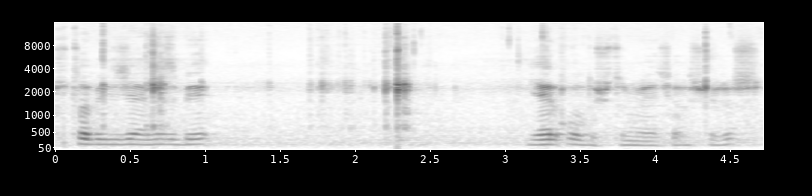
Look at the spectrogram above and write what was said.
tutabileceğimiz bir yer oluşturmaya çalışıyoruz.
